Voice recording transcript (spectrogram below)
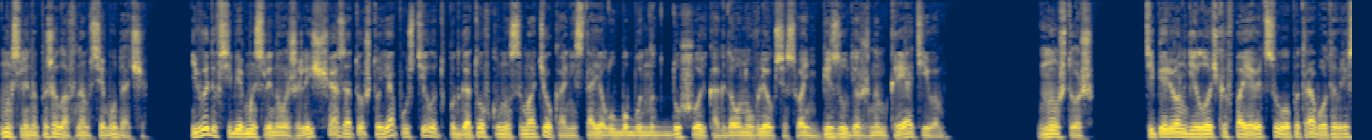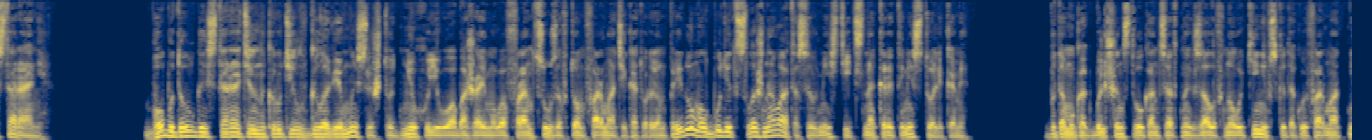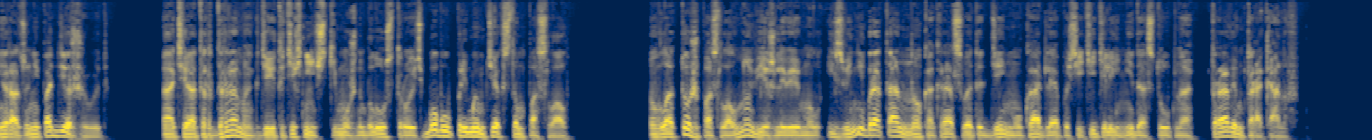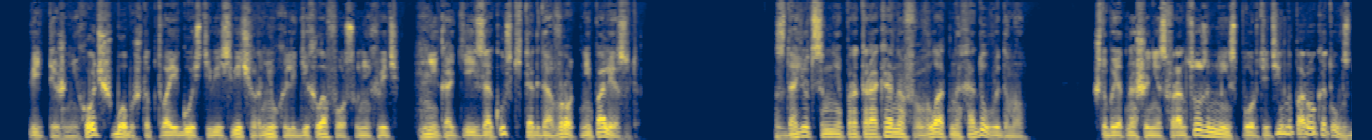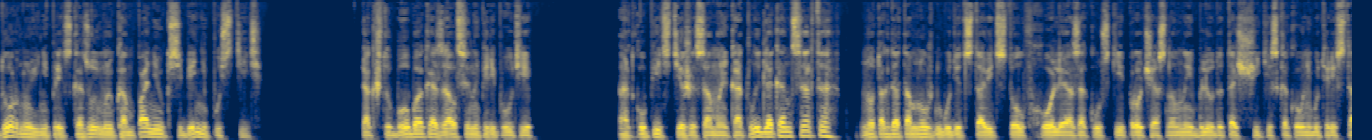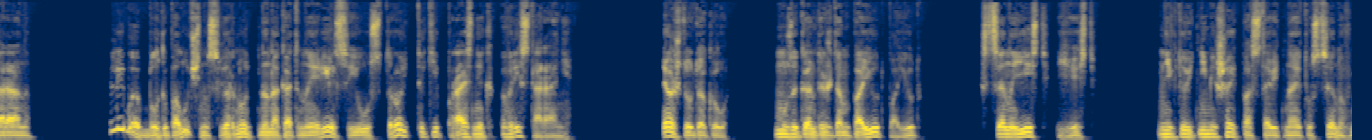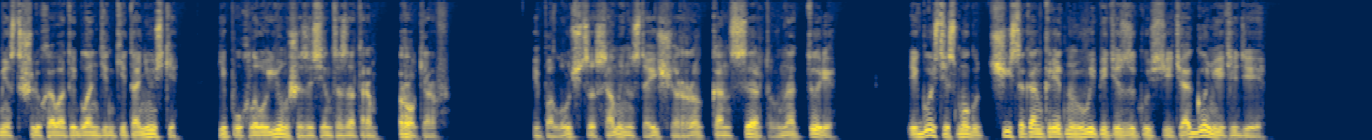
мысленно пожелав нам всем удачи, и выдав себе мысленного жилища за то, что я пустил эту подготовку на самотек, а не стоял у Бобы над душой, когда он увлекся своим безудержным креативом. Ну что ж, теперь у ангелочков появится опыт работы в ресторане. Боба долго и старательно крутил в голове мысль, что днюху его обожаемого француза в том формате, который он придумал, будет сложновато совместить с накрытыми столиками. Потому как большинство концертных залов Новокиневска такой формат ни разу не поддерживают. А театр драмы, где это технически можно было устроить, Бобу прямым текстом послал. Влад тоже послал, но вежливее, мол, извини, братан, но как раз в этот день мука для посетителей недоступна. Травим тараканов. Ведь ты же не хочешь, Боба, чтобы твои гости весь вечер нюхали дихлофос, у них ведь никакие закуски тогда в рот не полезут. Сдается мне, про тараканов Влад на ходу выдумал, чтобы отношения с французом не испортить, и на порог эту вздорную и непредсказуемую компанию к себе не пустить. Так что Боба оказался на перепутье. Откупить те же самые котлы для концерта, но тогда там нужно будет ставить стол в холле, а закуски и прочие основные блюда тащить из какого-нибудь ресторана либо благополучно свернуть на накатанные рельсы и устроить таки праздник в ресторане. А что такого? Музыканты же там поют, поют. Сцена есть? Есть. Никто ведь не мешает поставить на эту сцену вместо шлюховатой блондинки Танюськи и пухлого юноши за синтезатором рокеров. И получится самый настоящий рок-концерт в натуре. И гости смогут чисто конкретно выпить и закусить. Огонь ведь идея.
